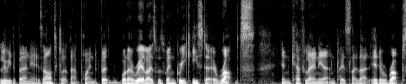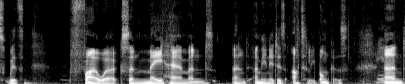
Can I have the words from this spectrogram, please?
Louis de Bernières's article at that point. But mm-hmm. what I realised was when Greek Easter erupts in Kefalonia and places like that, it erupts with fireworks and mayhem and and I mean it is utterly bonkers. And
